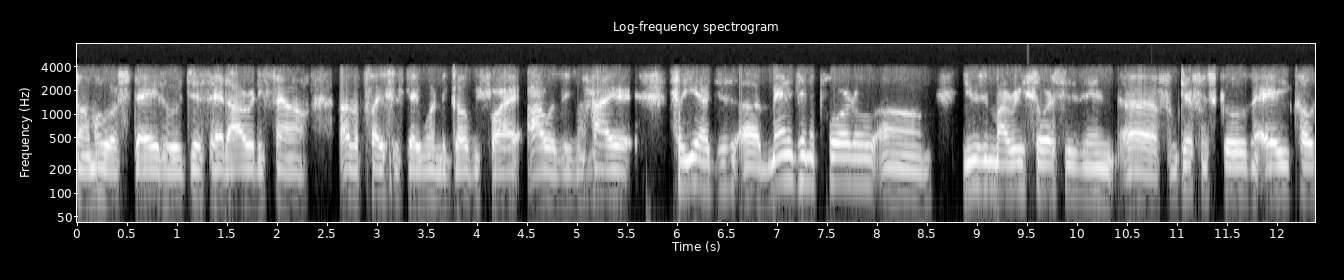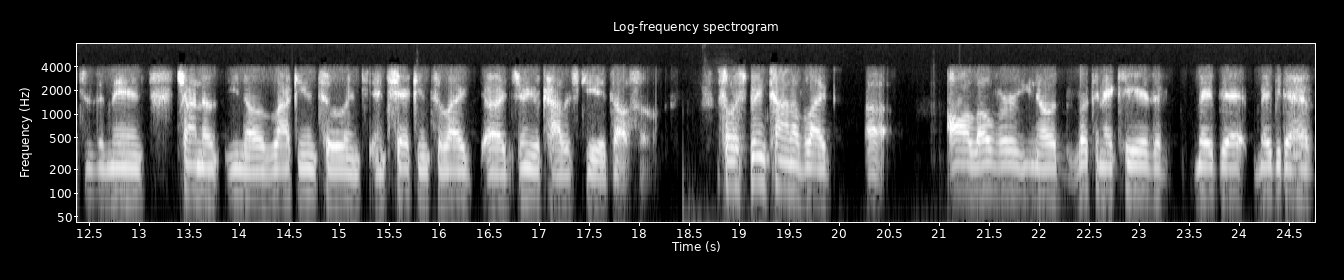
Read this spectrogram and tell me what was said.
some who have stayed who just had already found other places they wanted to go before I, I was even hired. So yeah, just uh, managing the portal, um, using my resources in uh, from different schools and AU coaches, and then trying to you know lock into and, and check into like uh, junior college kids also. So it's been kind of like uh, all over, you know, looking at kids that maybe that maybe that have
